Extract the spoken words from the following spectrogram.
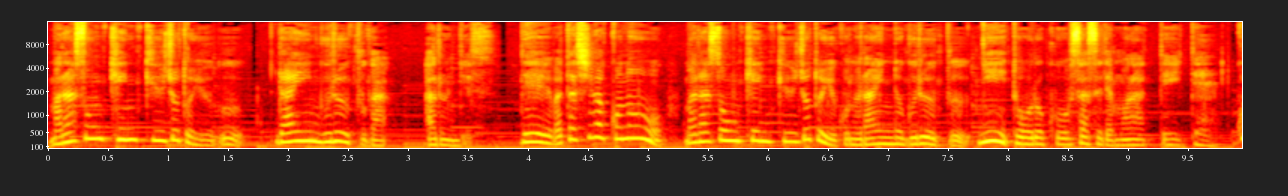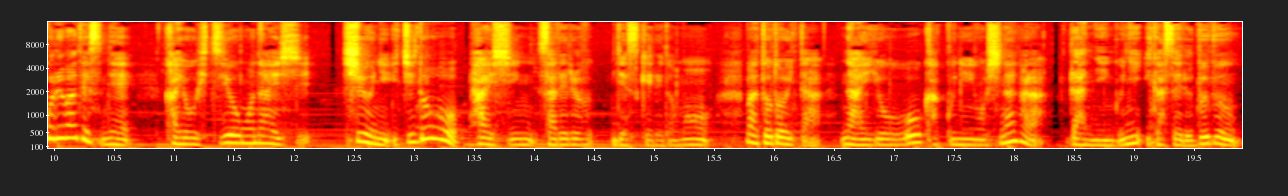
マラソン研究所という LINE グループがあるんです。で私はこのマラソン研究所というこの LINE のグループに登録をさせてもらっていてこれはですね通う必要もないし週に一度配信されるんですけれども、まあ、届いた内容を確認をしながらランニングに活かせる部分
